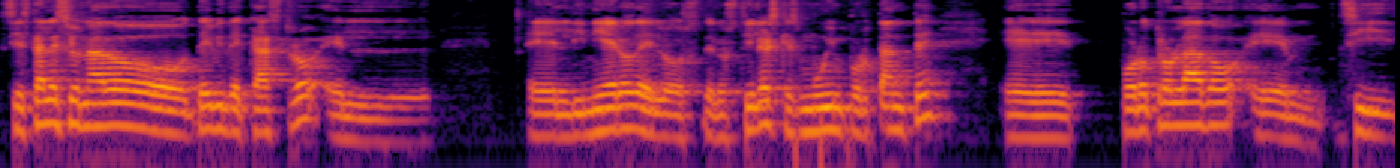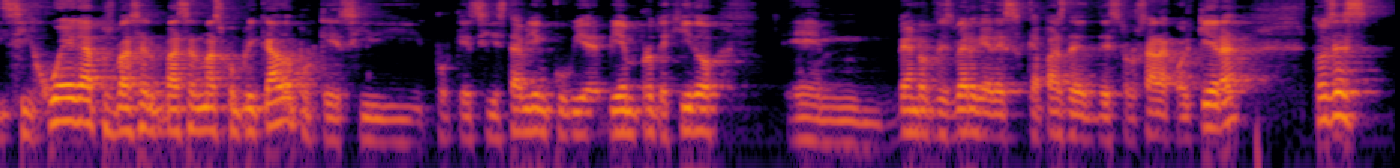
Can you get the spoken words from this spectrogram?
si está lesionado David de Castro, el, el liniero de los, de los Steelers, que es muy importante. Por otro lado, eh, si, si, juega, pues va a ser, va a ser más complicado porque si, porque si está bien, bien protegido, eh, Ben Roethlisberger es capaz de destrozar a cualquiera. Entonces,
